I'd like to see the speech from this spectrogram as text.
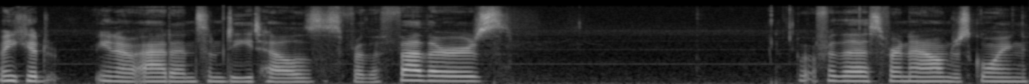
You could, you know, add in some details for the feathers. But for this, for now, I'm just going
